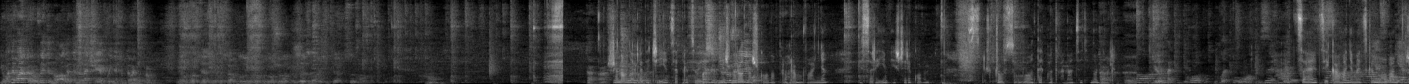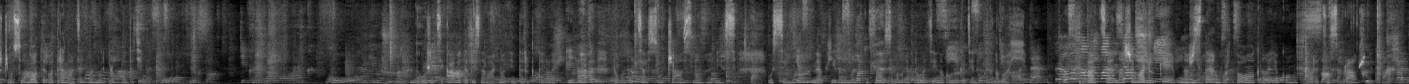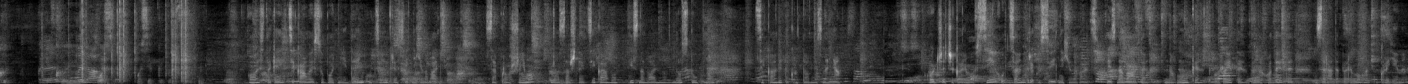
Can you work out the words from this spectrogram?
Його не варто робити, ну але тим не менше як виняток давай виправимо. Я просто я собі поставив в голові, тому що вона приблизно має життя все. Ну. Так, а ще Шановні глядачі, це працює міжнародна школа програмування із Сергієм і Щиряковим. Щосуботи о 12.00. Так, е, Це цікава німецька мова. Щосуботи о 13.00 проходить. Дуже цікаво та пізнавально в інтерактивних іграх проводиться сучасно із усіма необхідними засобами інформаційно-комунікаційних технологій. А це наші малюки, наш стем гурток, на якому твориться справжні дива. Ось, ось який. Ось такий цікавий суботній день у центрі освітніх інновацій. Запрошуємо нас завжди цікаво, пізнавально, доступно, цікаві та крутовні знання. Отже, чекаємо всіх у центрі освітніх інновацій, пізнавати науки, творити, винаходити заради перемоги України.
